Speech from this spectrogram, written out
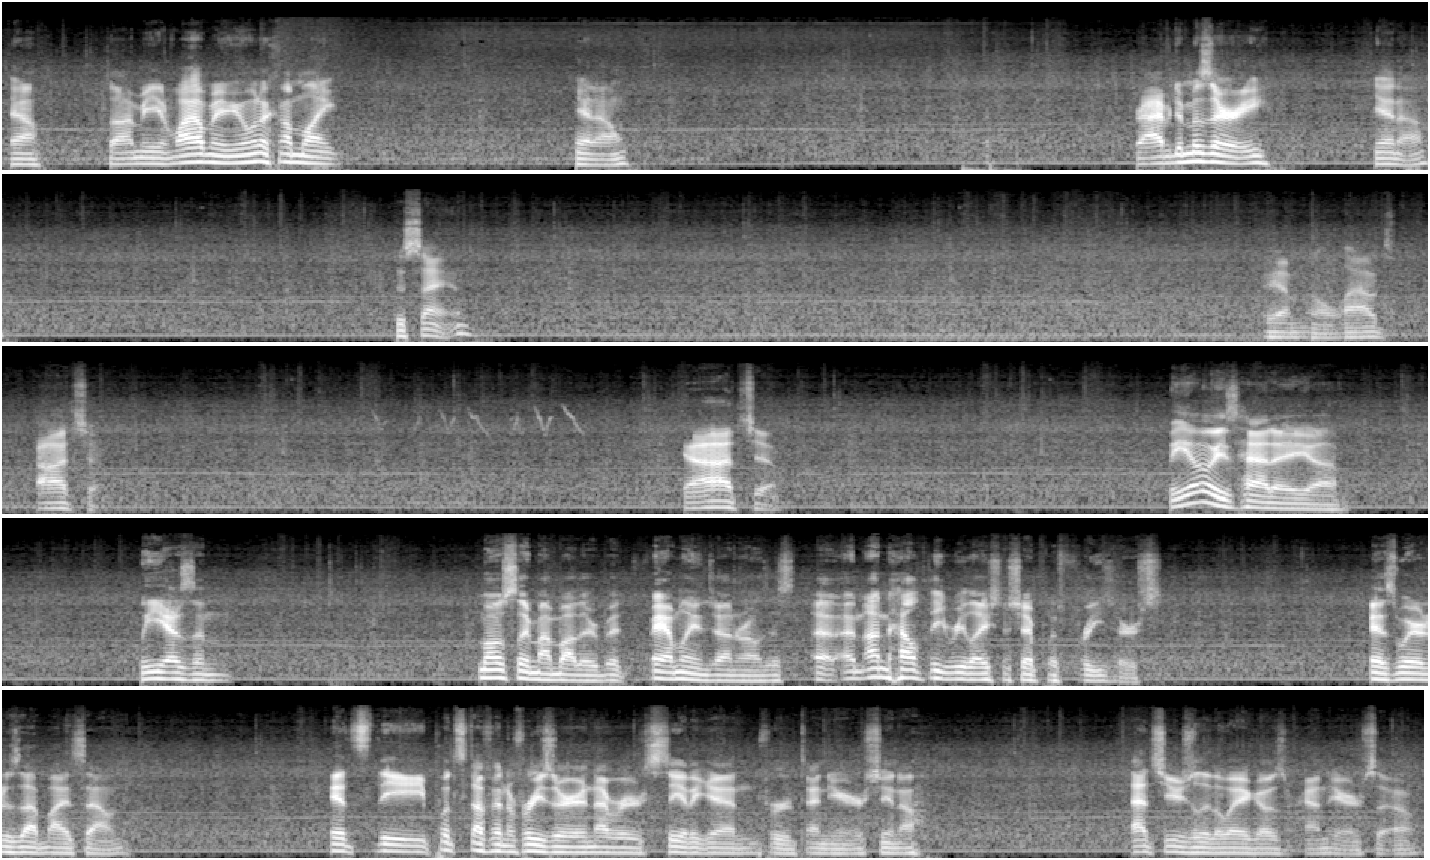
Yeah. So, I mean, Wyoming, you want to come, like, you know, drive to Missouri, you know. Just saying. We haven't been allowed to. Gotcha. Gotcha. We always had a, uh, we as in, mostly my mother, but family in general, just a, an unhealthy relationship with freezers. As weird as that might sound. It's the put stuff in a freezer and never see it again for 10 years, you know? That's usually the way it goes around here, so.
